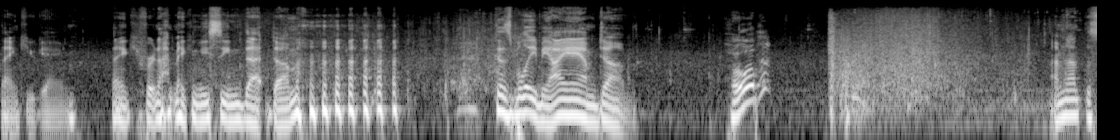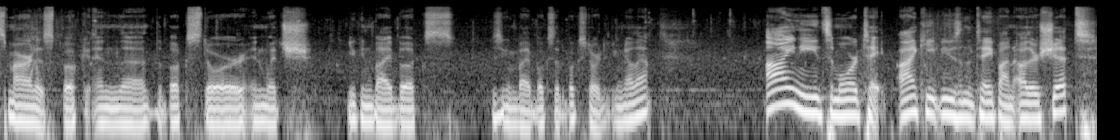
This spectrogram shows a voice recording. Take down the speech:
Thank you, game. Thank you for not making me seem that dumb. Because believe me, I am dumb. Hope. I'm not the smartest book in the, the bookstore in which you can buy books. Because you can buy books at a bookstore. Did you know that? I need some more tape. I keep using the tape on other shit.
